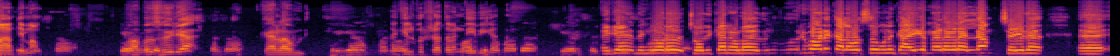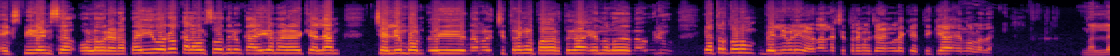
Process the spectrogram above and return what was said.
മാധ്യമം. സൂര്യ കേരളം അഖിൽ പുരുഷോത്തമൻ ദീപിക. എനിക്ക് നിങ്ങളോട് ചോദിക്കാനുള്ള ഒരുപാട് കലോത്സവങ്ങളും കായിക മേളകളും എല്ലാം ചെയ്ത് എക്സ്പീരിയൻസ് ഉള്ളവരാണ്. അപ്പൊ ഈ ഓരോ കലോത്സവത്തിനും കായിക മേളകൾക്കും എല്ലാം ചെല്ലുമ്പം ഈ നമ്മൾ ചിത്രങ്ങൾ പകർത്തുക എന്നുള്ളത് ഒരു എത്രത്തോളം വെല്ലുവിളികളാണ്? നല്ല ചിത്രങ്ങൾ ജനങ്ങളിലേക്ക് എത്തിക്കുക എന്നുള്ളത്. നല്ല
